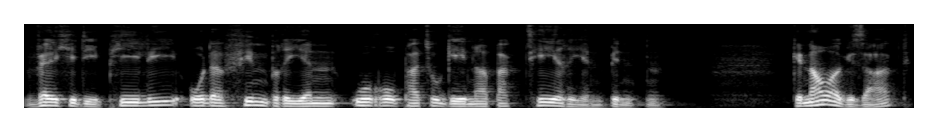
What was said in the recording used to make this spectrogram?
welche die Pili oder Fimbrien uropathogener Bakterien binden. Genauer gesagt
